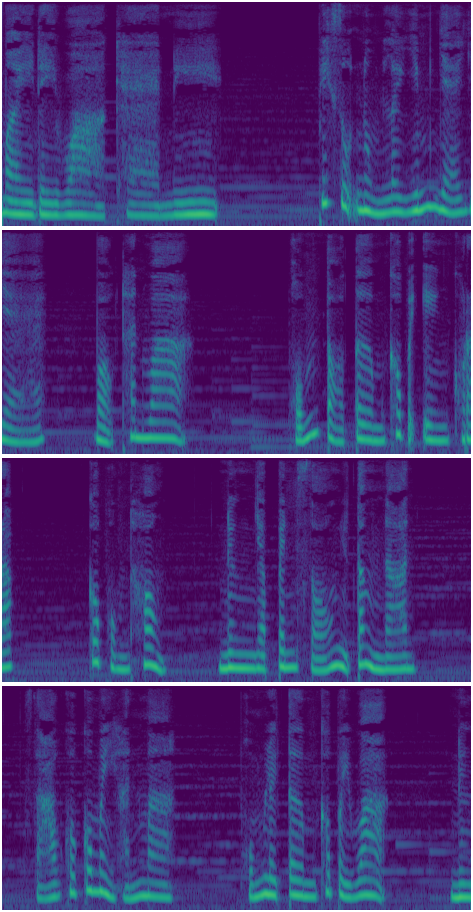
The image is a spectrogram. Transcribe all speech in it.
ไม่ได้ว่าแค่นี้ ภิกษุหนุ่มเลยยิ้มแย่ๆบอกท่านว่า ผมต่อเติมเข้าไปเองครับ ก็ผมท่องหนึ่งอย่าเป็นสองอยู่ตั้งนาน สาวเขาก็ไม่หันมา ผมเลยเติมเข้าไปว่าหนึ่ง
